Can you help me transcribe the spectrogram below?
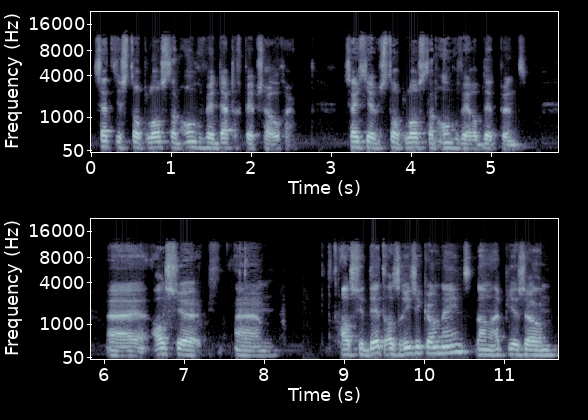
Zet je stop los dan ongeveer 30 pips hoger. Zet je stop los dan ongeveer op dit punt. Uh, als, je, um, als je dit als risico neemt, dan heb je zo'n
